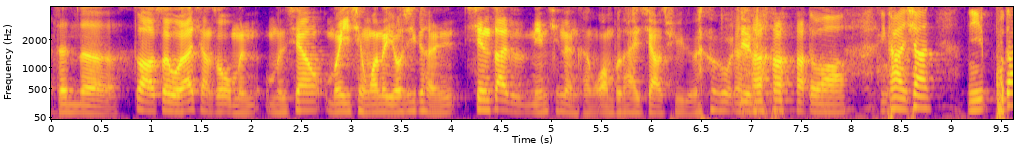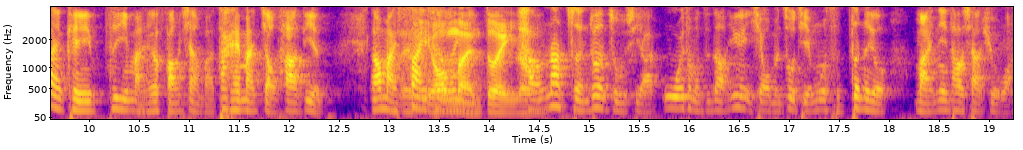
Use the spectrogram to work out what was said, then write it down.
真的对啊，所以我在想说，我们我们现在我们以前玩的游戏，可能现在的年轻人可能玩不太下去了。我觉得，对啊，你看，像你不但可以自己买那个方向盘，它可以买脚踏垫，然后买赛车油门对，好，那整顿组起来，我怎么知道？因为以前我们做节目时真的有买那套下去玩。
